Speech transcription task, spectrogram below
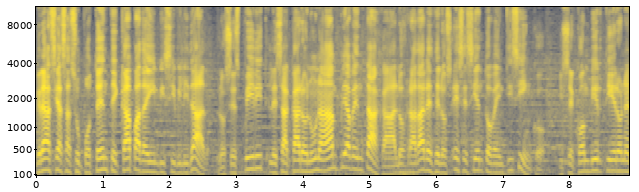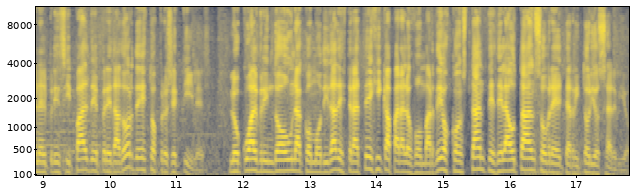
Gracias a su potente capa de invisibilidad, los Spirit le sacaron una amplia ventaja a los radares de los S-125 y se convirtieron en el principal depredador de estos proyectiles, lo cual brindó una comodidad estratégica para los bombardeos constantes de la OTAN sobre el territorio serbio.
